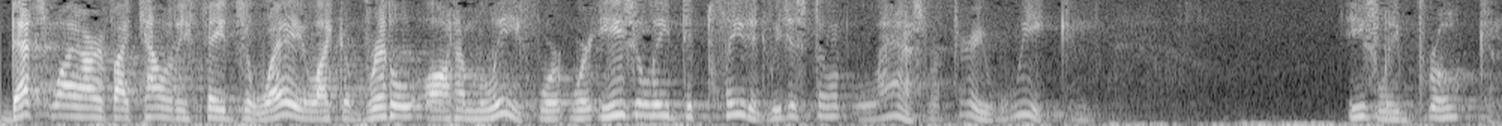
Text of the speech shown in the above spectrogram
that's why our vitality fades away like a brittle autumn leaf. We're, we're, easily depleted. We just don't last. We're very weak and easily broken.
